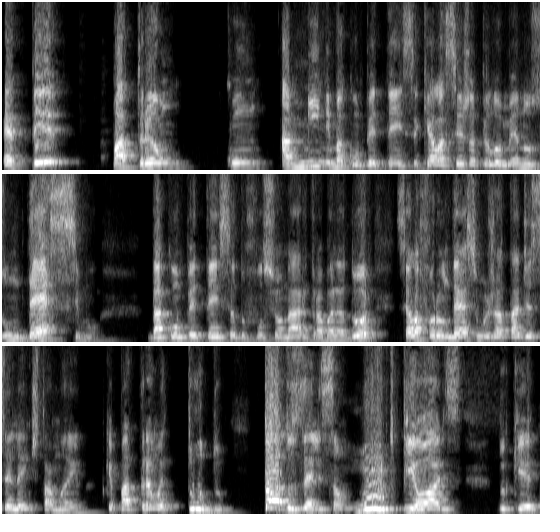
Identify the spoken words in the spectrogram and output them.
é ter patrão com a mínima competência, que ela seja pelo menos um décimo da competência do funcionário trabalhador. Se ela for um décimo, já está de excelente tamanho, porque patrão é tudo, todos eles são muito piores do que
